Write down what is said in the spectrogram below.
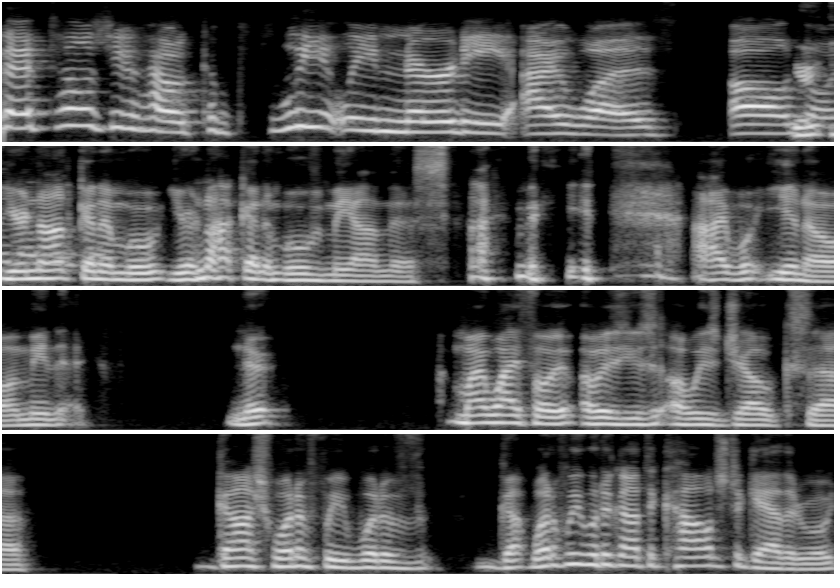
that tells you how completely nerdy I was. All you're, you're not going to move. You're not going to move me on this. I mean, I would, you know, I mean, ner- my wife always use, always jokes. Uh, Gosh, what if we would have got? What if we would have got to college together?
